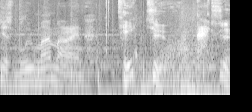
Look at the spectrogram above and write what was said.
Just blew my mind. Take two. Action.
